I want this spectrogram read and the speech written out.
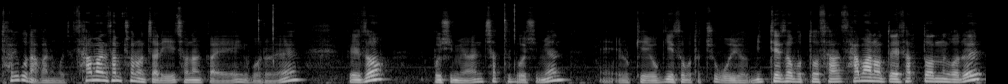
털고 나가는 거죠. 4만 3천 원짜리 전환가에 이거를. 그래서 보시면, 차트 보시면, 예, 이렇게 여기에서부터 쭉 올려. 밑에서부터 4, 4만 원대에 샀던 거를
